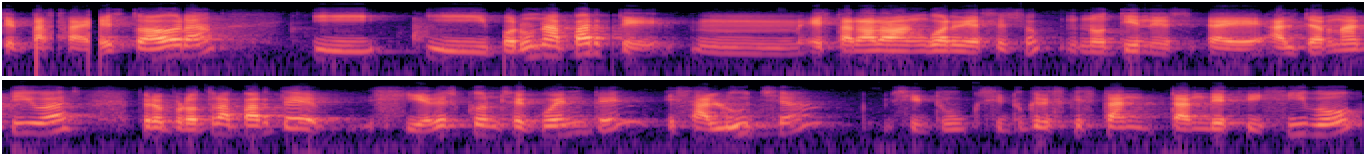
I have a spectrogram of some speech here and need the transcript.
te pasa esto ahora y, y por una parte, mm, estar a la vanguardia es eso, no tienes eh, alternativas, pero por otra parte, si eres consecuente, esa lucha si tú, si tú crees que es tan, tan decisivo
